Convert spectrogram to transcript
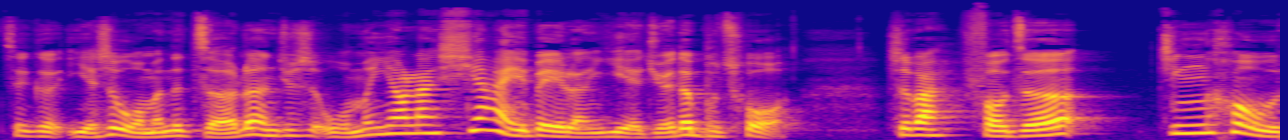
这个也是我们的责任，就是我们要让下一辈人也觉得不错，是吧？否则今后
